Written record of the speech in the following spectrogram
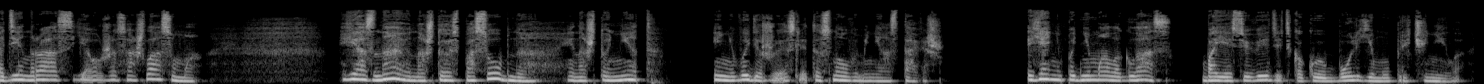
один раз я уже сошла с ума. Я знаю, на что я способна и на что нет, и не выдержу, если ты снова меня оставишь». Я не поднимала глаз, боясь увидеть, какую боль ему причинила —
